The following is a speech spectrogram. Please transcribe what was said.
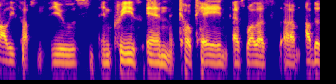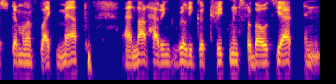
polysubstance use, increase in cocaine, as well as um, other stimulants like meth, and not having really good treatments for those yet in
